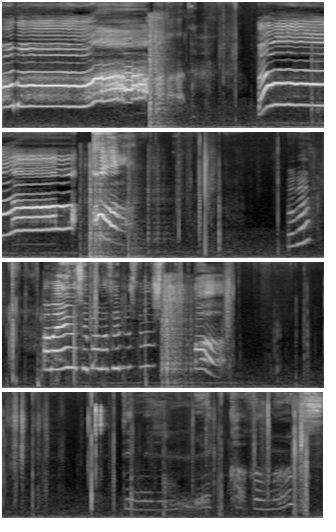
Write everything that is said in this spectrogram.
Baba. Baba. Baba. Baba iyi misin baba senin üstüne düştüm. Aa. Demirli kakamız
